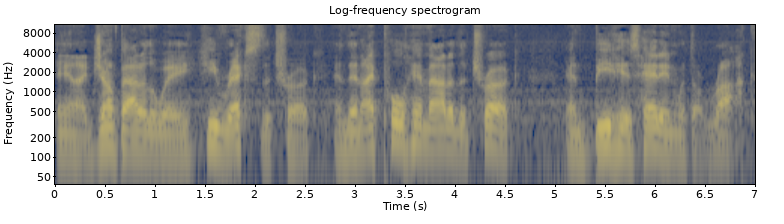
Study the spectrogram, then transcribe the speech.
And i jump out of the way. He wrecks the truck. And then i pull him out of the truck and beat his head in with a rock.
